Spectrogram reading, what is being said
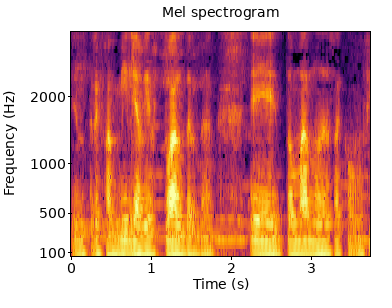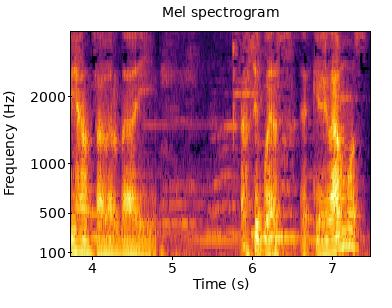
entre familia virtual, ¿verdad? Eh, tomarnos esa confianza, ¿verdad? Y así pues, eh, quedamos,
